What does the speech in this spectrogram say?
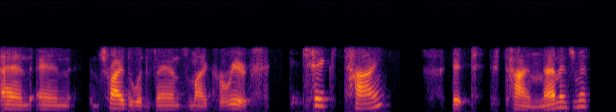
and and try to advance my career. It takes time. It takes time management.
